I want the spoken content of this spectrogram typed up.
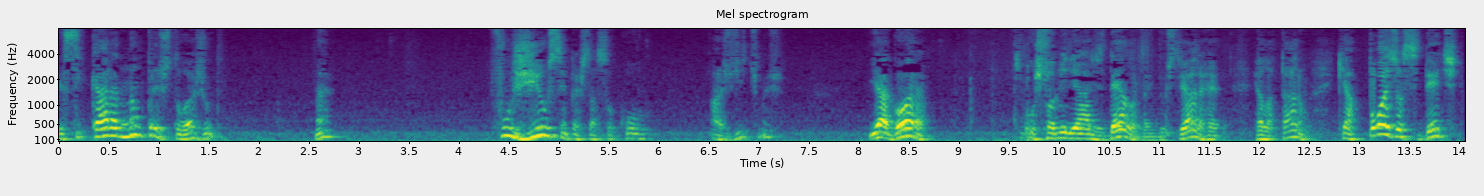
Esse cara não prestou ajuda. Né? Fugiu sem prestar socorro às vítimas e agora, os familiares dela, da industriária, relataram que após o acidente,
